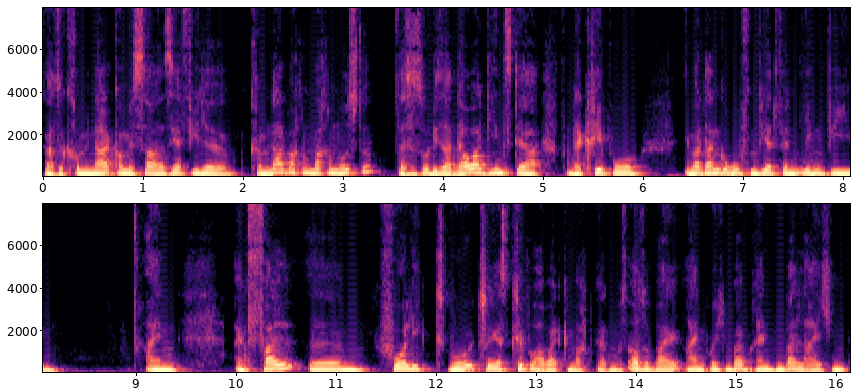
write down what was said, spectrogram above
also Kriminalkommissar, sehr viele Kriminalwachen machen musste. Das ist so dieser Dauerdienst, der von der Kripo immer dann gerufen wird, wenn irgendwie ein, ein Fall ähm, vorliegt, wo zuerst Kripo-Arbeit gemacht werden muss. Also bei Einbrüchen, bei Bränden, bei Leichen und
